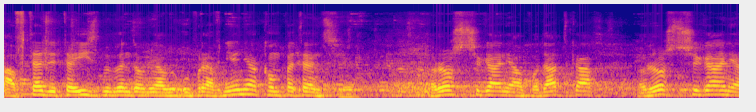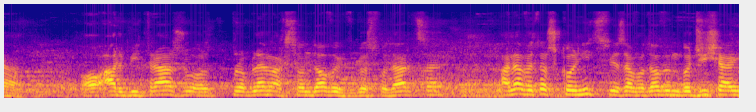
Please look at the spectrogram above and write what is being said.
a wtedy te izby będą miały uprawnienia, kompetencje rozstrzygania o podatkach, rozstrzygania o arbitrażu, o problemach sądowych w gospodarce, a nawet o szkolnictwie zawodowym, bo dzisiaj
